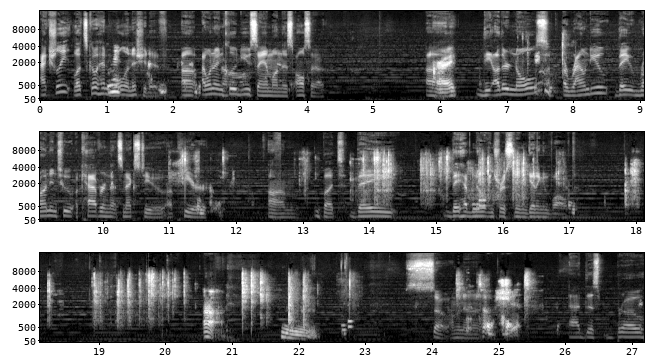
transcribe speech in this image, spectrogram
actually, let's go ahead and roll initiative. Uh, I want to include you, Sam, on this also. Uh, all right. the other gnolls around you, they run into a cavern that's next to you up here. Um, but they they have no interest in getting involved. Ah. Hmm. So I'm gonna What's up, shit? add this bro,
